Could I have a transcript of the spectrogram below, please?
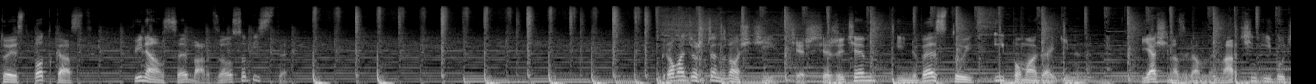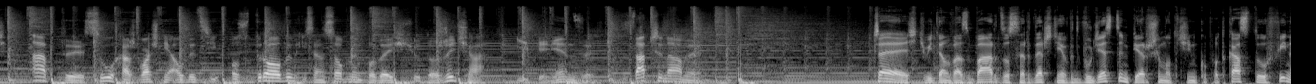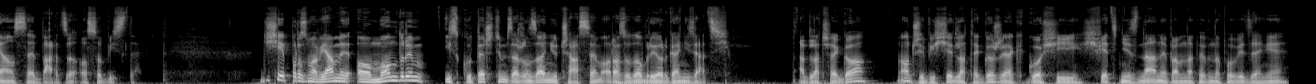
To jest podcast Finanse bardzo osobiste. Gromadź oszczędności, ciesz się życiem, inwestuj i pomagaj innym. Ja się nazywam Marcin Ibuć, a Ty słuchasz właśnie audycji o zdrowym i sensownym podejściu do życia i pieniędzy. Zaczynamy! Cześć, witam Was bardzo serdecznie w 21 odcinku podcastu Finanse bardzo osobiste. Dzisiaj porozmawiamy o mądrym i skutecznym zarządzaniu czasem oraz o dobrej organizacji. A dlaczego? No oczywiście dlatego, że jak głosi świetnie znane wam na pewno powiedzenie,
